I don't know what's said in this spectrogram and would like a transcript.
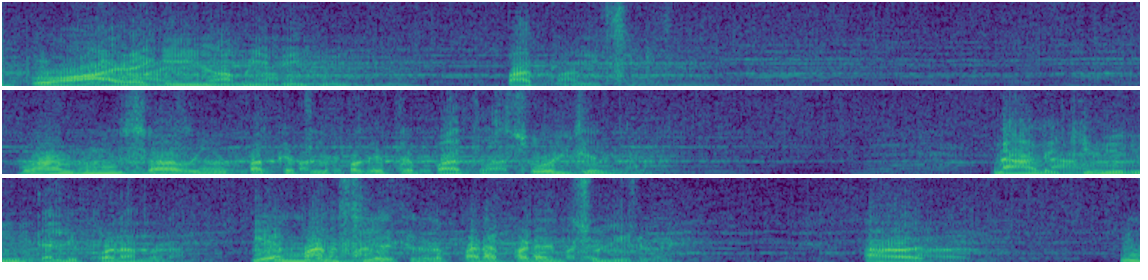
இப்போ அழகையும் அமைதியும் பார்த்து நேசிக்கிறேன். வாழ்வையும் சாவையும் பக்கத்துல பக்கத்துல பார்த்த சோல்ஜர் தான். நாளைக்கு நீ தள்ளிப்படாம என் மனசுல இருக்கிற படப்படன்னு சொல்லிடுவேன். நீ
